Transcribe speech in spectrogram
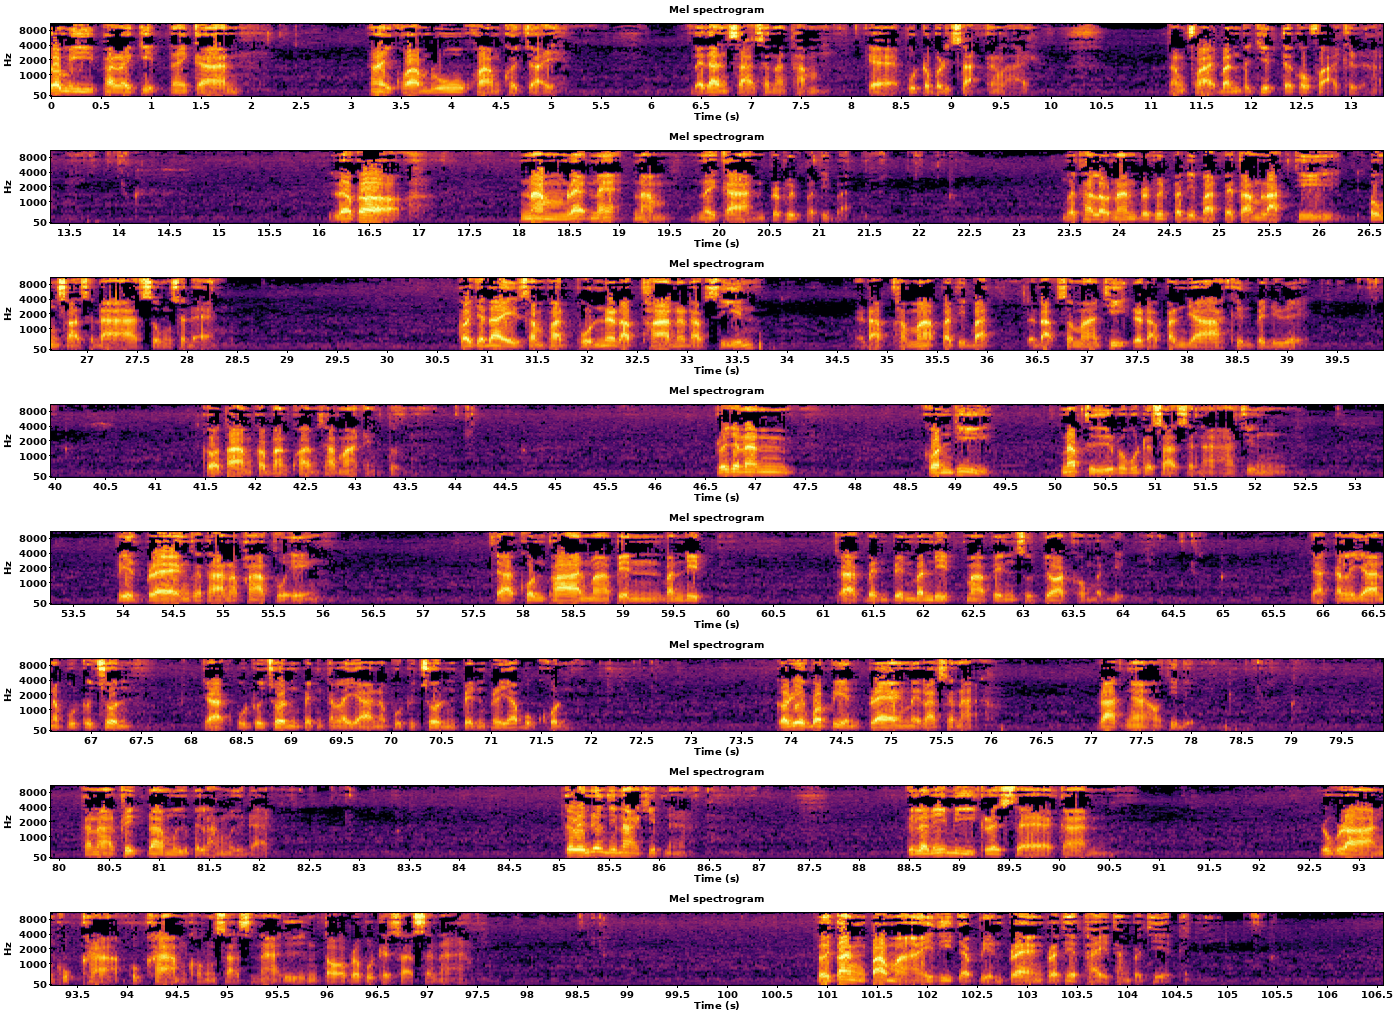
ก็มีภารกิจในการ ให้ความรู้ความเข้าใจ ในด้านศาสนธรรม แก่พุทธบริษัททั้งหลาย ทั้งฝ่ายบรรพชิตและก็ฝ่ายครือขัดแล้วก็นำและแนะนำในการประพฤติปฏิบัติ เมื่อท่านเหล่านั้นประพฤติปฏิบัติไปตามหลักที่องค์ศาสดาทรงแสดง ก็จะได้สัมผัสผลระดับทานระดับศีล ระดับธรรมะปฏิบัติ ระดับสมาธิระดับปัญญาขึ้นไปเรื่อยๆก็ตามกำลังความสามารถแห่งตน เพราะฉะนั้นคนที่นับถือพระพุทธศาสนาจึงเปลี่ยนแปลงสถานภาพตัวเอง จากคนพาลมาเป็นบัณฑิต จากเป็นเป็นบัณฑิตมาเป็นสุดยอดของบัณฑิต จากกัลยาณปุถุชน จากปุถุชน เป็นกัลยาณปุถุชน เป็นพระยาบุคคล ก็เรียกว่าเปลี่ยนแปลงในลักษณะรากง่าวทีเดียวขนาดพลิกหน้ามือไปหลังมือได้ก็เป็นเรื่องที่น่าคิดนะเวลานี้มีกระแสการ ลุกรานคุกคาคุกคามของศาสนาอื่นต่อพระพุทธศาสนา โดยตั้งเป้าหมายที่จะเปลี่ยนแปลงประเทศไทยทั้งประเทศ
